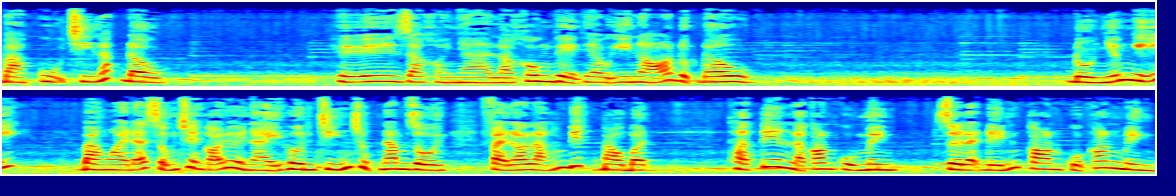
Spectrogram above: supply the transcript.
Bà cụ chỉ lắc đầu. Hễ ra khỏi nhà là không thể theo ý nó được đâu. Đồ nhiễm nghĩ, bà ngoài đã sống trên cõi đời này hơn 90 năm rồi, phải lo lắng biết bao bận. Thoạt tiên là con của mình, rồi lại đến con của con mình.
